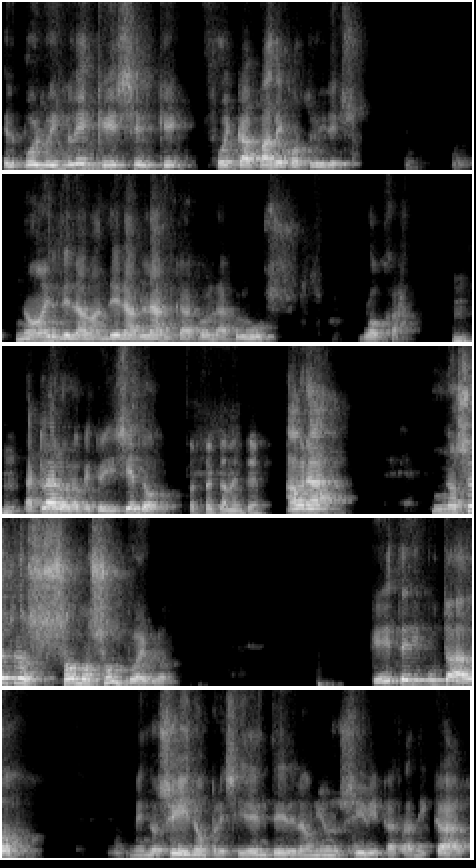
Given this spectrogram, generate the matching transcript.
el pueblo inglés que es el que fue capaz de construir eso. No el de la bandera blanca con la cruz roja. ¿Está claro lo que estoy diciendo? Perfectamente. Ahora, nosotros somos un pueblo. Que este diputado, mendocino, presidente de la Unión Cívica Radical,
